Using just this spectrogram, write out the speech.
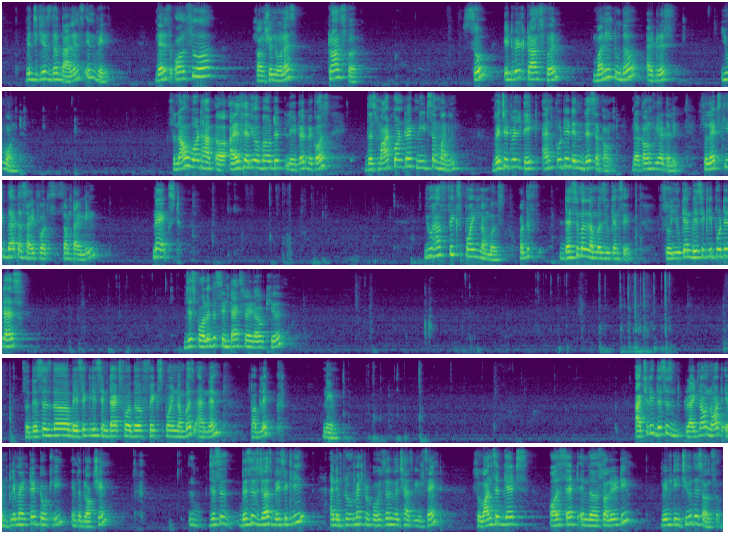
which gives the balance in wei. There is also a function known as transfer. So it will transfer money to the address you want. so now what have uh, I'll tell you about it later because the smart contract needs some money which it will take and put it in this account the account we are telling. So let's keep that aside for some time being. Next. You have fixed point numbers or the decimal numbers you can say. So you can basically put it as just follow the syntax right out here. So this is the basically syntax for the fixed point numbers and then public name. Actually this is right now not implemented totally in the blockchain this is this is just basically an improvement proposal which has been sent. So once it gets all set in the solidity we'll teach you this also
